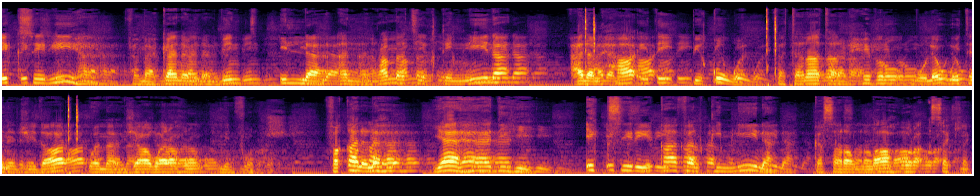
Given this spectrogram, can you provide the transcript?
اكسريها فما كان من البنت إلا أن رمت القنينة على الحائط بقوة. فتناثر الحبر ملوثا الجدار وما جاوره من فرش. فقال لها يا هذه اكسري قاف القنينة كسر الله رأسك.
